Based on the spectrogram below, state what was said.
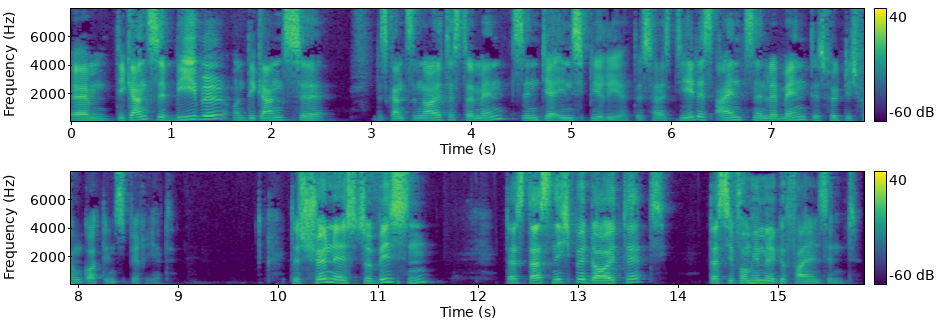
Ähm, die ganze Bibel und die ganze, das ganze Neue Testament sind ja inspiriert. Das heißt, jedes einzelne Element ist wirklich von Gott inspiriert. Das Schöne ist zu wissen, dass das nicht bedeutet, dass sie vom Himmel gefallen sind,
